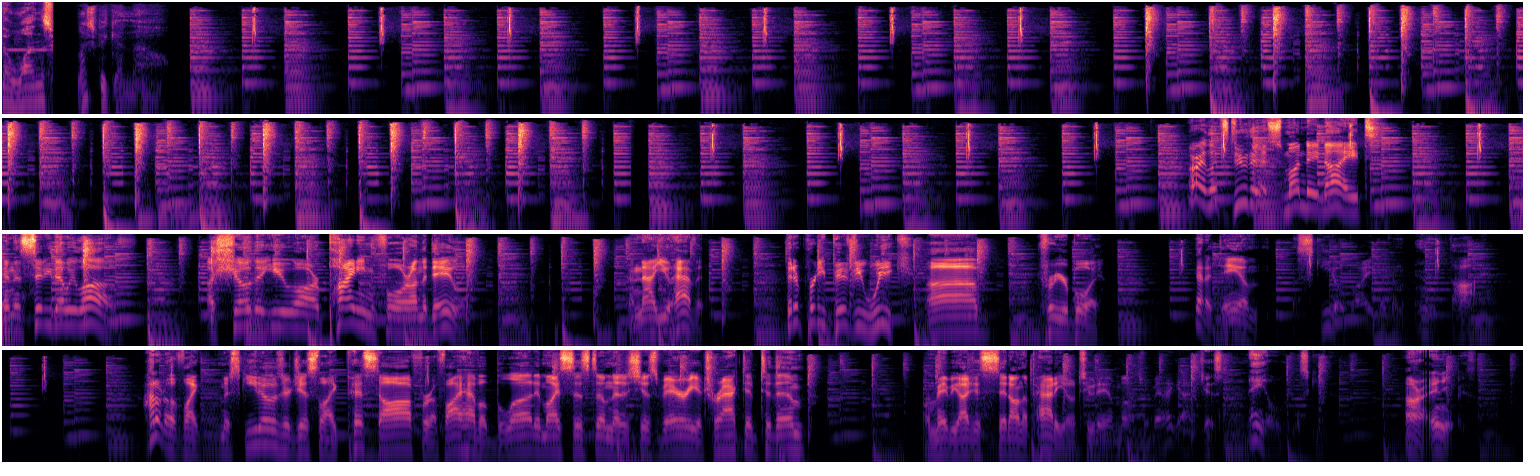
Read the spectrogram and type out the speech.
The ones. Let's begin now. All right, let's do this. Monday night in the city that we love. A show that you are pining for on the daily. And now you have it. Been a pretty busy week uh, for your boy. Got a damn mosquito bite like on the thigh. I don't know if like mosquitoes are just like pissed off or if I have a blood in my system that is just very attractive to them. Or maybe I just sit on the patio too damn much. But man, I got just nailed with mosquitoes. All right, anyways.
